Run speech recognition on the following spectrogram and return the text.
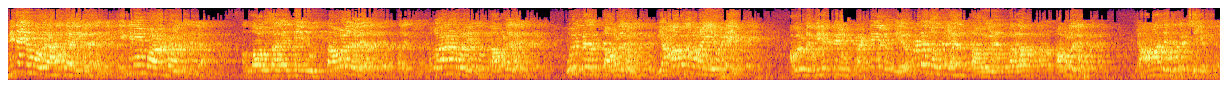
പിന്നെയും അവർ അഹങ്കാരികൾ തന്നെ എങ്ങനെയും പാടാൻ പഠിക്കുന്നില്ല. അള്ളാഹു താല എന്ത് ചെയ്തു തവളകളെ ഇറക്കി ഖുർആനാണ് പറയുന്നത്. തവളകളെ. ഒരു തരം തവളകൾ. വ്യാപകമായി എവിടെ? അവരുടെ വിരപ്പിലും കട്ടിയിലും എവിടെ നോക്കിയാലും തവകൾ പല തവളകൾ. യാതൊരു രക്ഷയുമില്ല.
